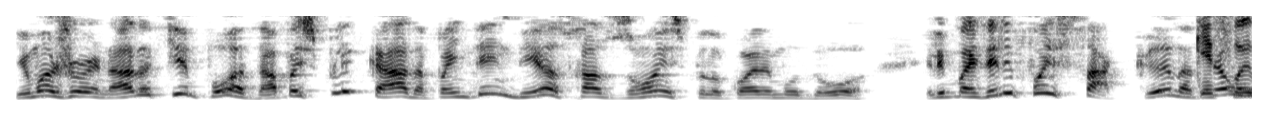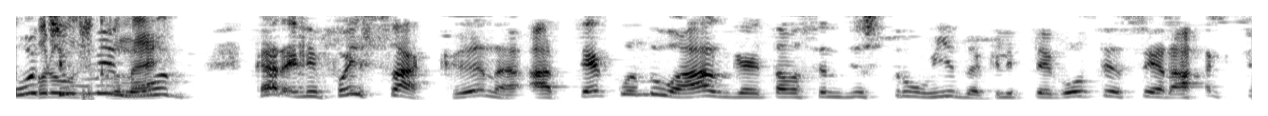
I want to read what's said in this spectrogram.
E uma jornada que, pô, dá pra explicar, dá pra entender as razões pelo qual ele mudou. Ele, mas ele foi sacana até o último brusco, né? minuto. Né? Cara, ele foi sacana até quando o Asgard estava sendo destruída, que ele pegou o Tesseract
